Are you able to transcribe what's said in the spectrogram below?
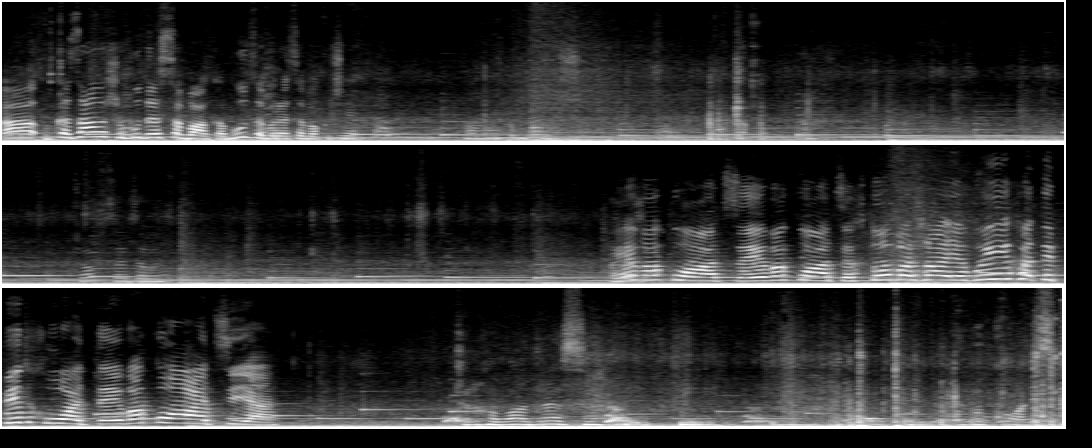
А казали, що буде собака. Будуть забирати собаку чи ні? Ага. Евакуація, евакуація. Хто бажає виїхати, підходьте. Евакуація. Чергова адреса. Евакуація.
